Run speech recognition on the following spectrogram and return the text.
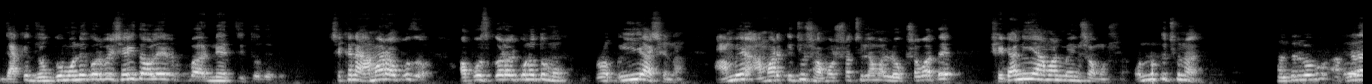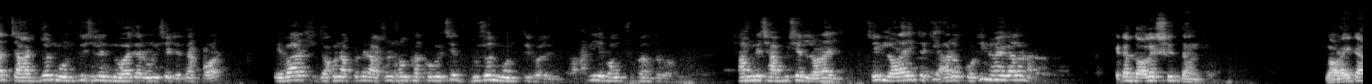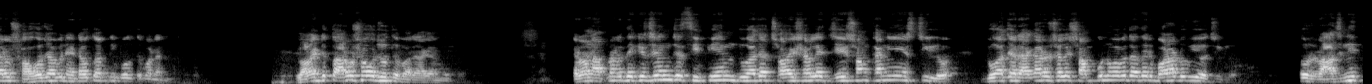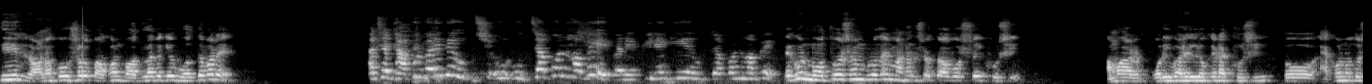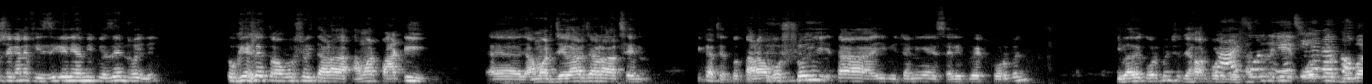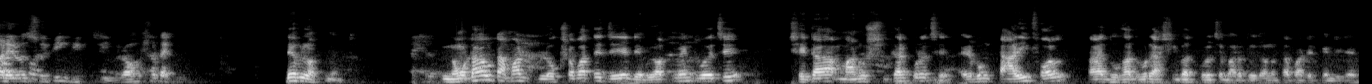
যাকে যোগ্য মনে করবে, সেই দলের নেতৃত্ব দেবে। সেখানে আমার অপোজ অপোজ করার কোনো তো ই আসে না। আমি, আমার কিছু সমস্যা ছিল আমার লোকসভাতে, সেটা নিয়ে আমার মেন সমস্যা। অন্য কিছু নয়। শান্তনুবাবু, আপনারা চারজন মন্ত্রী ছিলেন দু হাজার উনিশে জেতার পর। এবার যখন আপনাদের আসন সংখ্যা কমেছে, দুজন মন্ত্রী হলেন আপনি এবং সুকান্ত বাবু সামনে ছাব্বিশের লড়াই। সেই লড়াইটা কি আরও কঠিন হয়ে গেল না? এটা দলের সিদ্ধান্ত। লড়াইটা আরও সহজ হবে না এটাও তো আপনি বলতে পারেন না। লড়াইটা তো আরও সহজ হতে পারে আগামীতে। কারণ আপনারা দেখেছেন যে সিপিএম দুহাজার ছয় সালে যে সংখ্যা নিয়ে এসেছিল দুহাজার এগারো সালে সম্পূর্ণভাবে তাদের ভরাডুবি হয়েছিল তো রাজনীতির রণকৌশল কখন বদলাবে কেউ বলতে পারে? আচ্ছা ঠাকুরবাড়িতে উদযাপন হবে? মানে ফিরে গিয়ে উদযাপন হবে? দেখুন মতুয়া সম্প্রদায়ের মানুষরা তো অবশ্যই খুশি। আমার পরিবারের লোকেরা খুশি। তো এখনও তো সেখানে ফিজিক্যালি আমি প্রেজেন্ট হইনি। তো গেলে তো অবশ্যই তারা আমার পার্টি আমার জেলার যারা আছেন ঠিক আছে? তো তারা অবশ্যই তা এই এটা নিয়ে সেলিব্রেট করবেন। কীভাবে করবেন সে যাওয়ার পরে ডেভেলপমেন্ট নো ডাউট আমার লোকসভাতে যে ডেভেলপমেন্ট হয়েছে সেটা মানুষ স্বীকার করেছে এবং তারই ফল তারা দুহাত ভরে আশীর্বাদ করেছে ভারতীয় জনতা পার্টির ক্যান্ডিডেট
